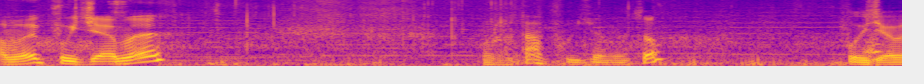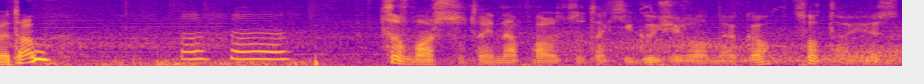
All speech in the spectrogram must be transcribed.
A my pójdziemy? Może tam pójdziemy, co? Pójdziemy tam? Co masz tutaj na palcu takiego zielonego? Co to jest?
